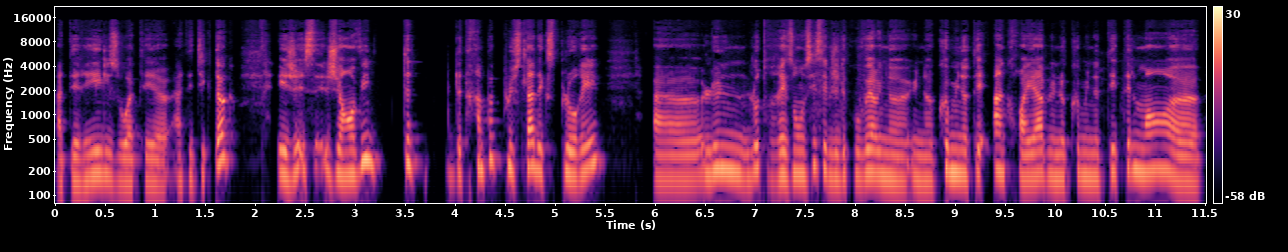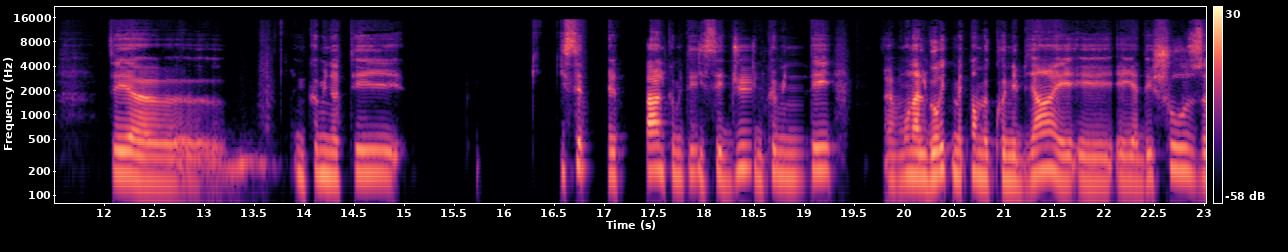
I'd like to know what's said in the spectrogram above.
à tes reels ou à tes, euh, à tes TikTok. Et j'ai envie peut-être d'être un peu plus là, d'explorer. Euh, l'autre raison aussi, c'est que j'ai découvert une, une communauté incroyable, une communauté tellement, euh, euh, une communauté qui sait une communauté qui séduit, une communauté. Mon algorithme maintenant me connaît bien et il y a des choses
